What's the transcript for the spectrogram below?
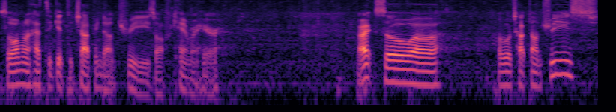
So I'm going to have to get to chopping down trees off camera here. Alright, so uh, I'll go chop down trees,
